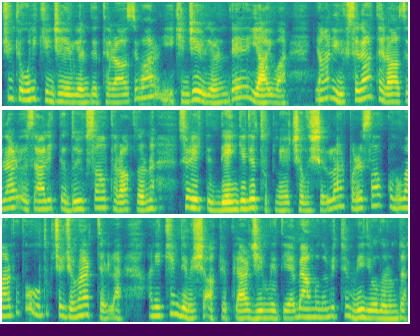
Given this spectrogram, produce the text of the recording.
Çünkü 12. evlerinde terazi var, ikinci evlerinde yay var. Yani yükselen teraziler özellikle duygusal taraflarını sürekli dengede tutmaya çalışırlar. Parasal konularda da oldukça cömerttirler. Hani kim demiş akrepler cimri diye ben bunu bütün videolarımda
